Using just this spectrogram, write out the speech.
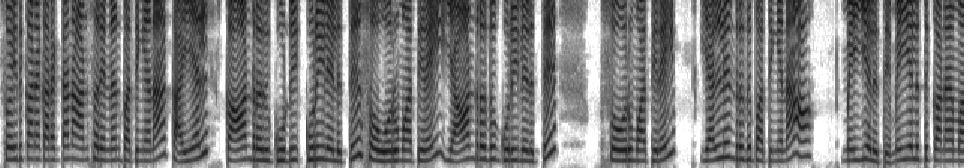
ஸோ இதுக்கான கரெக்டான ஆன்சர் என்னன்னு பார்த்தீங்கன்னா கயல் கான்றது குறி குறியில் எழுத்து ஸோ ஒரு மாத்திரை யான்றதும் குறியில் எழுத்து ஸோ ஒரு மாத்திரை. எல்லுன்றது பார்த்தீங்கன்னா மெய்யெழுத்து. மெய்யெழுத்துக்கான மா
